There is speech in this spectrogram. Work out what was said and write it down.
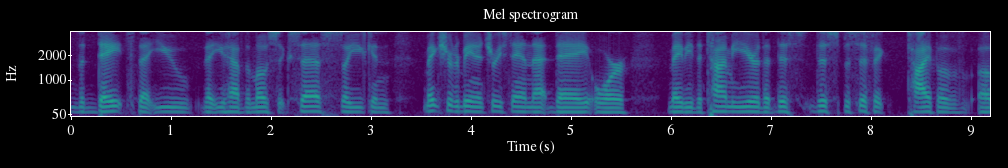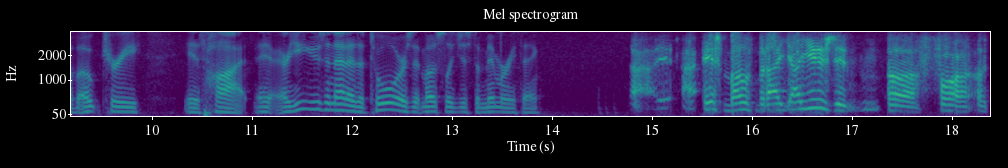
the dates that you that you have the most success so you can make sure to be in a tree stand that day or maybe the time of year that this this specific type of, of oak tree is hot. Are you using that as a tool, or is it mostly just a memory thing? Uh, it's both, but I, I used it uh, for a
